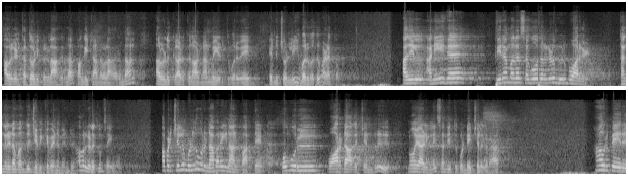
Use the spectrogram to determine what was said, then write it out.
அவர்கள் கத்தோலிக்கர்களாக இருந்தால் பங்கை சார்ந்தவர்களாக இருந்தால் அவர்களுக்கு அடுத்த நாள் நன்மை எடுத்து வருவேன் என்று சொல்லி வருவது வழக்கம். அதில் அநேக பிரமத சகோதரர்களும் விரும்புவார்கள். தங்களிடம் வந்து ஜெபிக்க வேண்டும் என்று அவர்களுக்கும் செய்வோம். அப்படி செல்லும் பொழுது ஒரு நபரை நான் பார்த்தேன். ஒவ்வொரு வார்டாக சென்று நோயாளிகளை சந்தித்து கொண்டே செல்கிறார். அவர் பேர்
